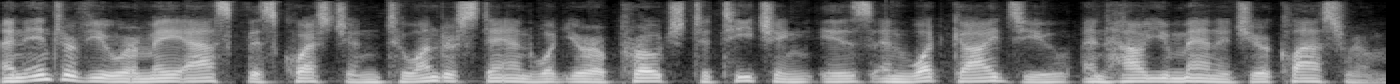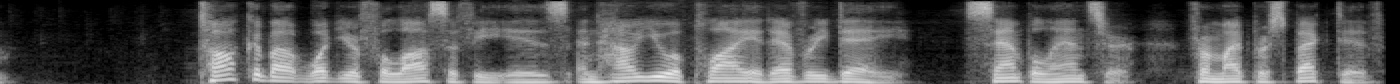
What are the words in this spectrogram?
An interviewer may ask this question to understand what your approach to teaching is and what guides you and how you manage your classroom. Talk about what your philosophy is and how you apply it every day. Sample answer. From my perspective,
